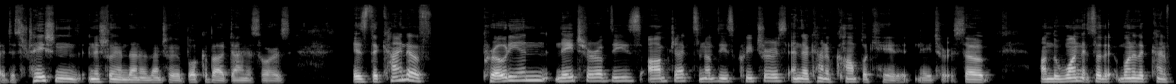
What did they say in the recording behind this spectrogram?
a dissertation initially and then eventually a book about dinosaurs is the kind of protean nature of these objects and of these creatures and their kind of complicated nature. So, on the one, so that one of the kind of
